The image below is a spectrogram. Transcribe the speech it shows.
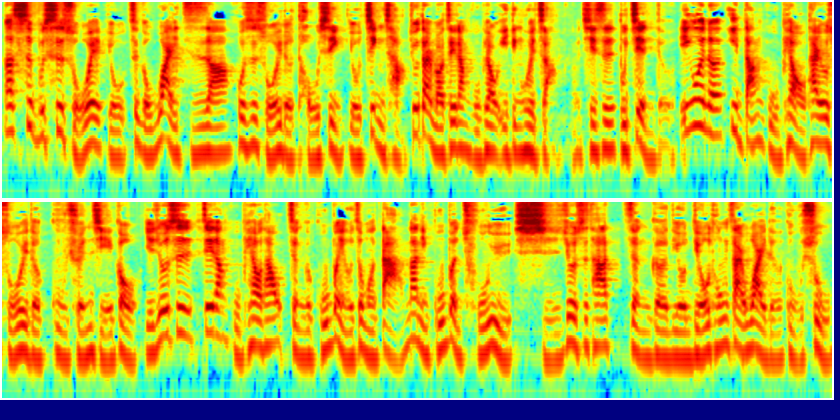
那是不是所谓有这个外资啊，或是所谓的投信有进场，就代表这档股票一定会涨？其实不见得，因为呢，一档股票它有所谓的股权结构，也就是这档股票它整个股本有这么大，那你股本除以十，就是它整个有流通在外的股数，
